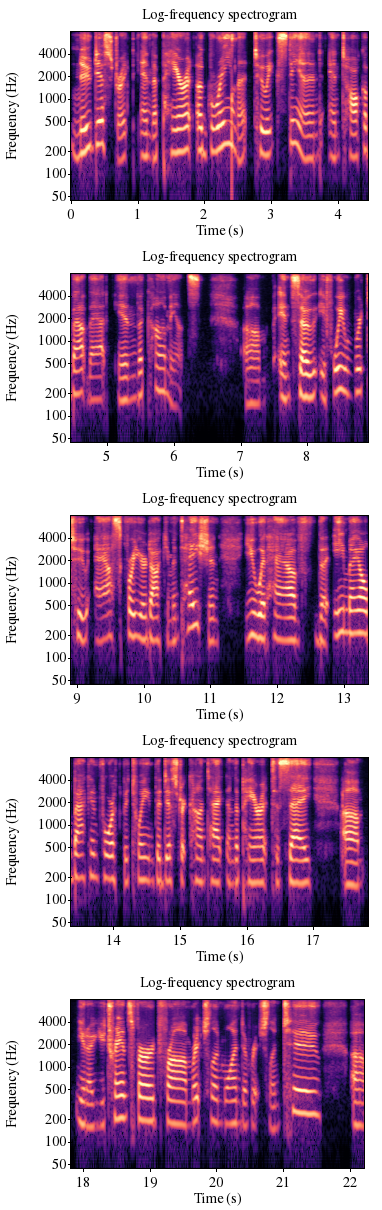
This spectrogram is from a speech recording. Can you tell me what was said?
new district and the parent agreement to extend and talk about that in the comments. Um, and so if we were to ask for your documentation, you would have the email back and forth between the district contact and the parent to say, um, you know, you transferred from Richland 1 to Richland 2 uh,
